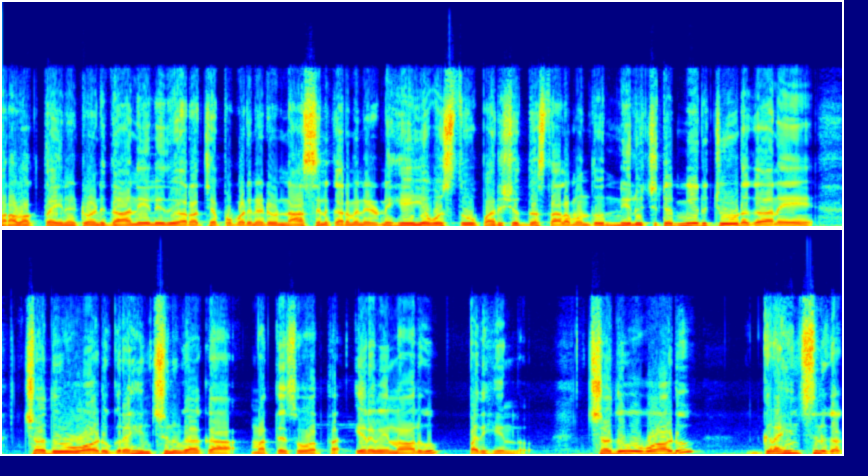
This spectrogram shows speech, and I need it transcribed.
ప్రవక్త అయినటువంటి దాని ద్వారా చెప్పబడినటువంటి నాశనకరమైనటువంటి హేయ వస్తువు పరిశుద్ధ స్థలమందు నిలుచుట మీరు చూడగానే చదువువాడు గ్రహించునుగాక మత్తయి వార్త ఇరవై నాలుగు పదిహేనులో. చదువువాడు గ్రహించునుగా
